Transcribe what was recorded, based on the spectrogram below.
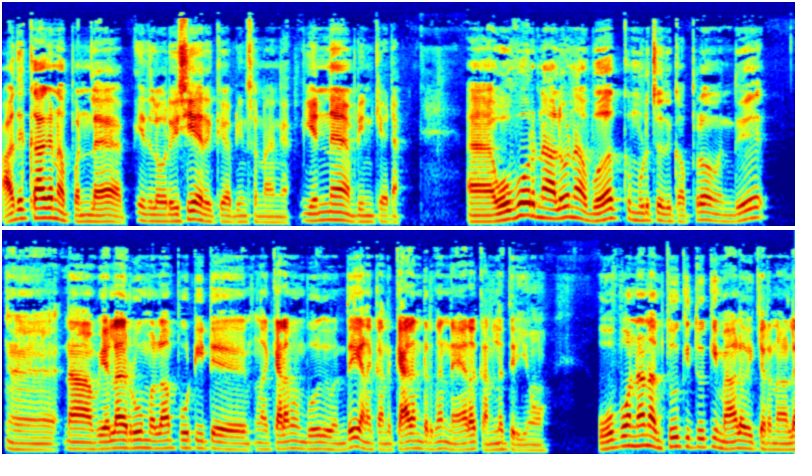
அதுக்காக நான் பண்ணல. இதில் ஒரு விஷயம் இருக்குது அப்படின்னு சொன்னாங்க. என்ன? அப்படின்னு கேட்டேன். ஒவ்வொரு நாளும் நான் ஒர்க் முடிச்சதுக்கப்புறம் வந்து நான் எல்லா ரூமெல்லாம் பூட்டிட்டு நான் கிளம்பும்போது வந்து எனக்கு அந்த கேலண்டர் தான் நேராக கண்ணில் தெரியும். ஒவ்வொன்றா நான் தூக்கி தூக்கி மேலே வைக்கிறனால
